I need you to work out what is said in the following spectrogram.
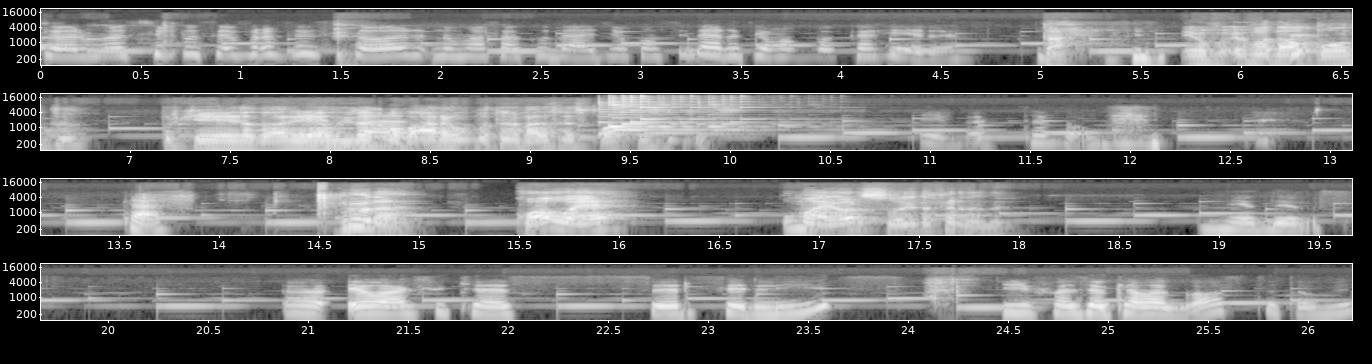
senhor, mas tipo, ser professor numa faculdade eu considero ter uma boa carreira. Tá. Eu, eu vou dar o ponto, porque a Isadora e a Luísa roubaram botando várias respostas duplas. Eba, tá bom. Tá. Bruna, qual é o maior sonho da Fernanda? Meu Deus. Ah, eu acho que é ser feliz e fazer o que ela gosta, talvez.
